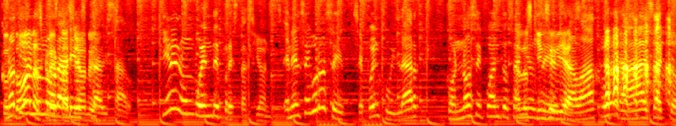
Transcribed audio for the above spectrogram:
Con no tienen un horario esclavizado. Tienen un buen de prestaciones. En el seguro se, se pueden jubilar con no sé cuántos A años los 15 de días. trabajo. Ah, exacto.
